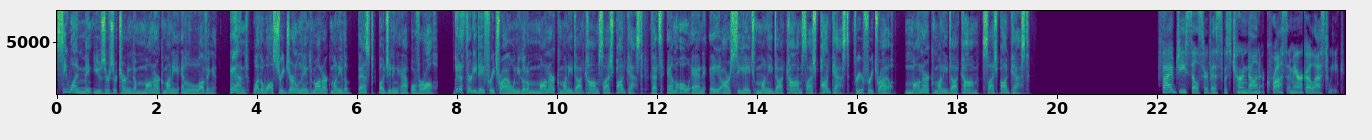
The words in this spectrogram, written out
See why Mint users are turning to Monarch Money and loving it, and why the Wall Street Journal named Monarch Money the best budgeting app overall. Get a 30-day free trial when you go to monarchmoney.com slash podcast. That's M-O-N-A-R-C-H money.com slash podcast for your free trial. monarchmoney.com slash podcast. 5G cell service was turned on across America last week.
